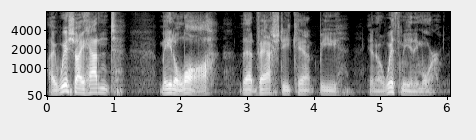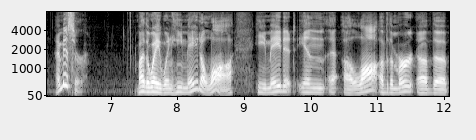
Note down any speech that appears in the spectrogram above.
I wish I hadn't made a law that Vashti can't be, you know, with me anymore. I miss her. By the way, when he made a law, he made it in a law of the of the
